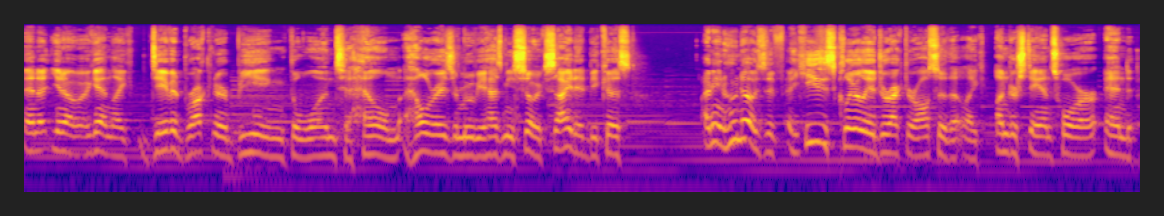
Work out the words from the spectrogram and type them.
and uh, you know, again, like David Bruckner being the one to helm a Hellraiser movie has me so excited because, I mean, who knows if he's clearly a director also that like understands horror and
